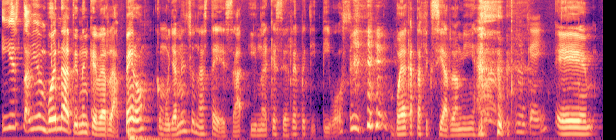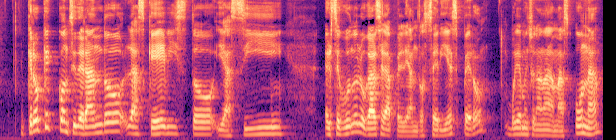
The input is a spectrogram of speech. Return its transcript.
Y está bien buena, tienen que verla. Pero, como ya mencionaste esa, y no hay que ser repetitivos, voy a catafixiarla a mí. Ok. Eh, creo que considerando las que he visto y así, el segundo lugar será peleando series, pero voy a mencionar nada más una,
